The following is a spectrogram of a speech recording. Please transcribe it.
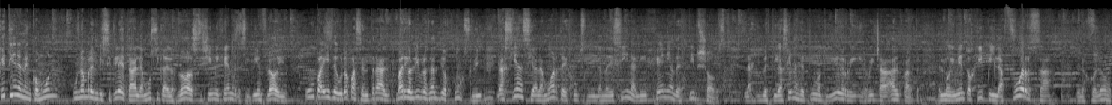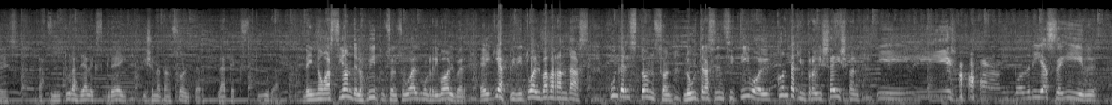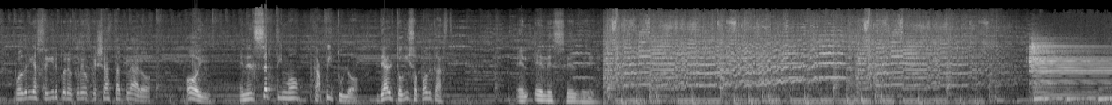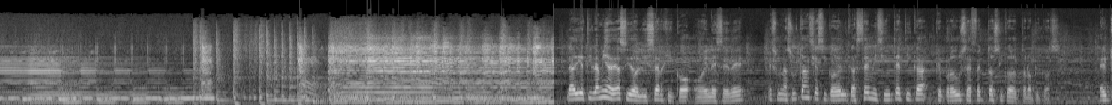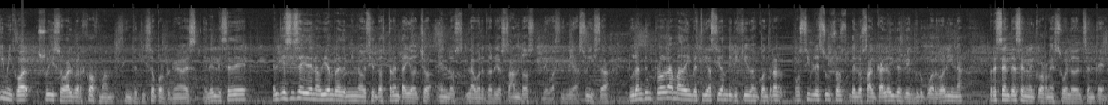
¿Qué tienen en común? Un hombre en bicicleta, la música de los Doors, Jimi Hendrix y Pink Floyd, un país de Europa Central, varios libros de Aldous Huxley, la ciencia, la muerte de Huxley, la medicina, el ingenio de Steve Jobs, las investigaciones de Timothy Leary y Richard Alpert, el movimiento hippie, la fuerza de los colores, las pinturas de Alex Gray y Jonathan Solter, la textura, la innovación de los Beatles en su álbum Revolver, el guía espiritual Baba Randaz, Hunter S. Thompson, lo ultrasensitivo, el contact improvisation y... podría seguir, podría seguir pero creo que ya está claro. Hoy, en el séptimo capítulo de Alto Guiso Podcast, el LCD. La dietilamida de ácido lisérgico o LSD es una sustancia psicodélica semisintética que produce efectos psicotrópicos. El químico suizo Albert Hoffman sintetizó por primera vez el LSD el 16 de noviembre de 1938 en los laboratorios Sandoz de Basilea, Suiza, durante un programa de investigación dirigido a encontrar posibles usos de los alcaloides del grupo ergolina presentes en el cornezuelo del centeno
